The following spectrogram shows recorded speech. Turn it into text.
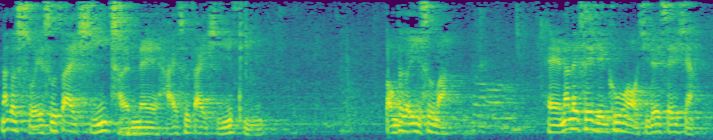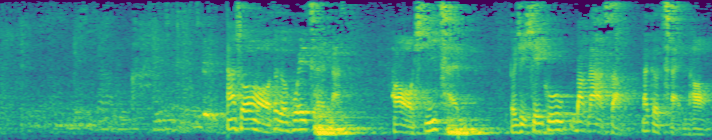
那个水是在洗尘呢，还是在洗体？懂这个意思吗？哎，那那些人哭哦，是在洗啥？他说哦，这个灰尘呐，哦，洗尘，都是洗哭抹垃圾，那个尘哈，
